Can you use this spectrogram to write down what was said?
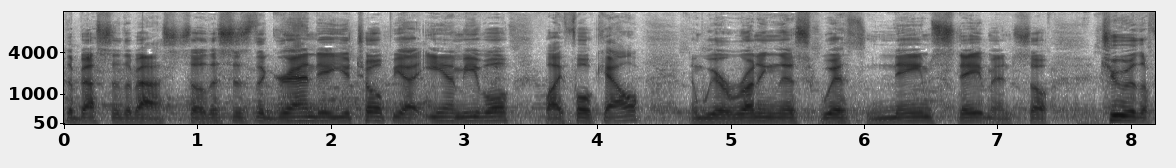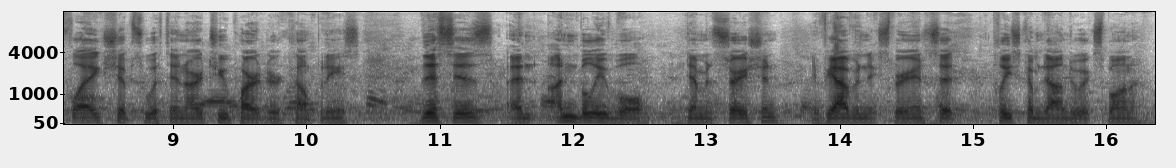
the best of the best. So this is the Grande Utopia EM Evo by Focal, and we are running this with Naim statement. So two of the flagships within our two partner companies. This is an unbelievable demonstration. If you haven't experienced it, please come down to AXPONA.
